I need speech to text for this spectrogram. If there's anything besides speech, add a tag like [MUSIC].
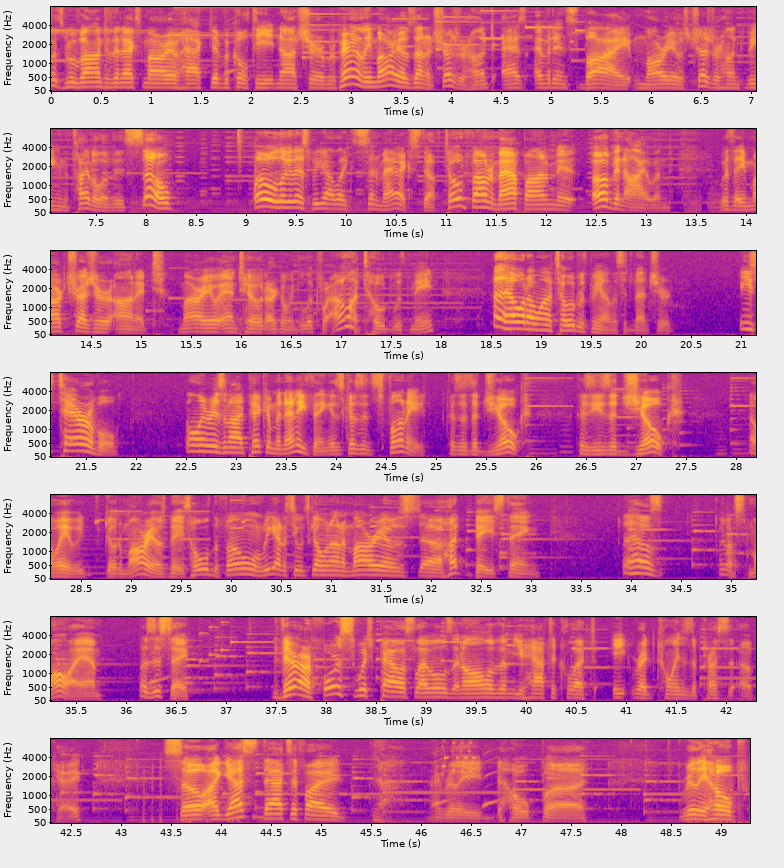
Let's move on to the next Mario hack. Difficulty, not sure. But apparently Mario's on a treasure hunt, as evidenced by Mario's treasure hunt being the title of this. So, oh, look at this. We got, like, cinematic stuff. Toad found a map on it of an island with a marked treasure on it. Mario and Toad are going to look for it. I don't want Toad with me. How the hell would I want Toad with me on this adventure? He's terrible. The only reason I pick him in anything is because it's funny. Because it's a joke. Because he's a joke. Oh, wait, we go to Mario's base. Hold the phone. We gotta see what's going on in Mario's uh, hut base thing. What the hell's... Look how small I am. What does this say? There are four Switch Palace levels, and all of them you have to collect eight red coins to press it. Okay. So, I guess that's if I... [SIGHS] I really hope, uh... Really hope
